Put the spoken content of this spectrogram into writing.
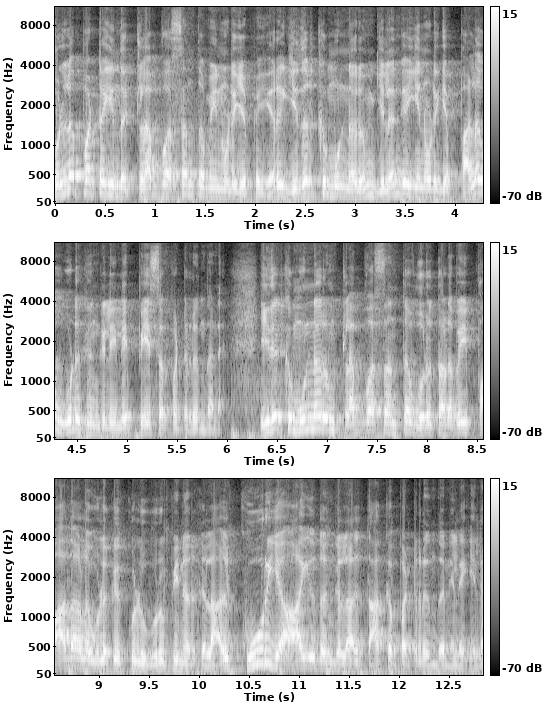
கொல்லப்பட்ட இந்த கிளப் வசந்தவினுடைய பெயர் இதற்கு முன்னரும் இலங்கையினுடைய பல ஊடகங்களிலே பேசப்பட்டிருந்தன. இதற்கு முன்னர் முன்னரும் கிளப் வசந்த ஒரு தடவை பாதாள உலக குழு உறுப்பினர்களால் கூறிய ஆயுதங்களால் தாக்கப்பட்டிருந்த நிலையில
